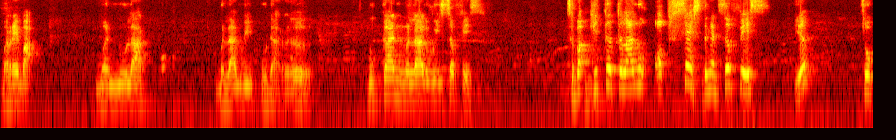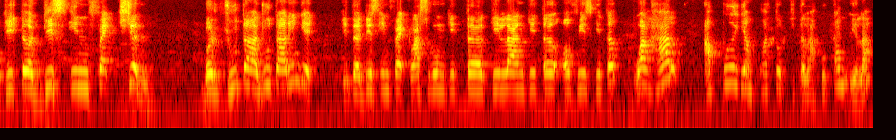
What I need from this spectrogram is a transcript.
merebak, menular melalui udara bukan melalui surface. Sebab kita terlalu obses dengan surface, ya, So kita disinfection berjuta-juta ringgit. Kita disinfect classroom kita, kilang kita, office kita. Walhal apa yang patut kita lakukan ialah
